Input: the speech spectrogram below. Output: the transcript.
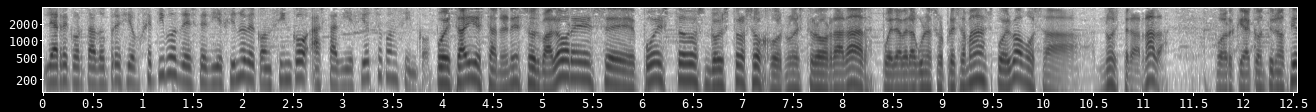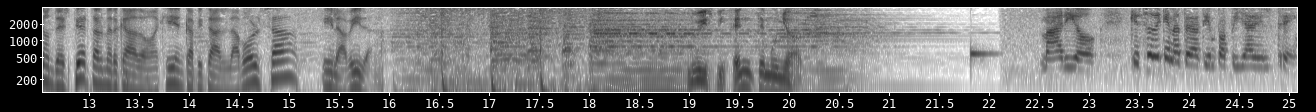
le ha recortado precio objetivo desde 19,5 hasta 18,5. Pues ahí están, en esos valores eh, puestos nuestros ojos, nuestro radar. ¿Puede haber alguna sorpresa más? Pues vamos a no esperar nada. Porque a continuación despierta el mercado aquí en Capital, la bolsa y la vida. Luis Vicente Muñoz. Mario, que eso de que no te da tiempo a pillar el tren.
